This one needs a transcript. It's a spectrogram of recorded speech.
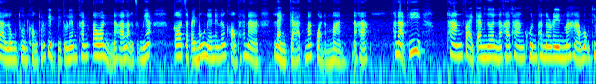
การลงทุนของธุรกิจปิโตรเลียมขั้นต้นนะคะ หลังจากนี้ก็จะไปมุ่งเน้นในเรื่องของพัฒนาแหล่งก๊าซมากกว่าน้ำมันนะคะขณะที่ ทางฝ่ายการเงินนะคะ ทางคุณพันรินมหาวงทิ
